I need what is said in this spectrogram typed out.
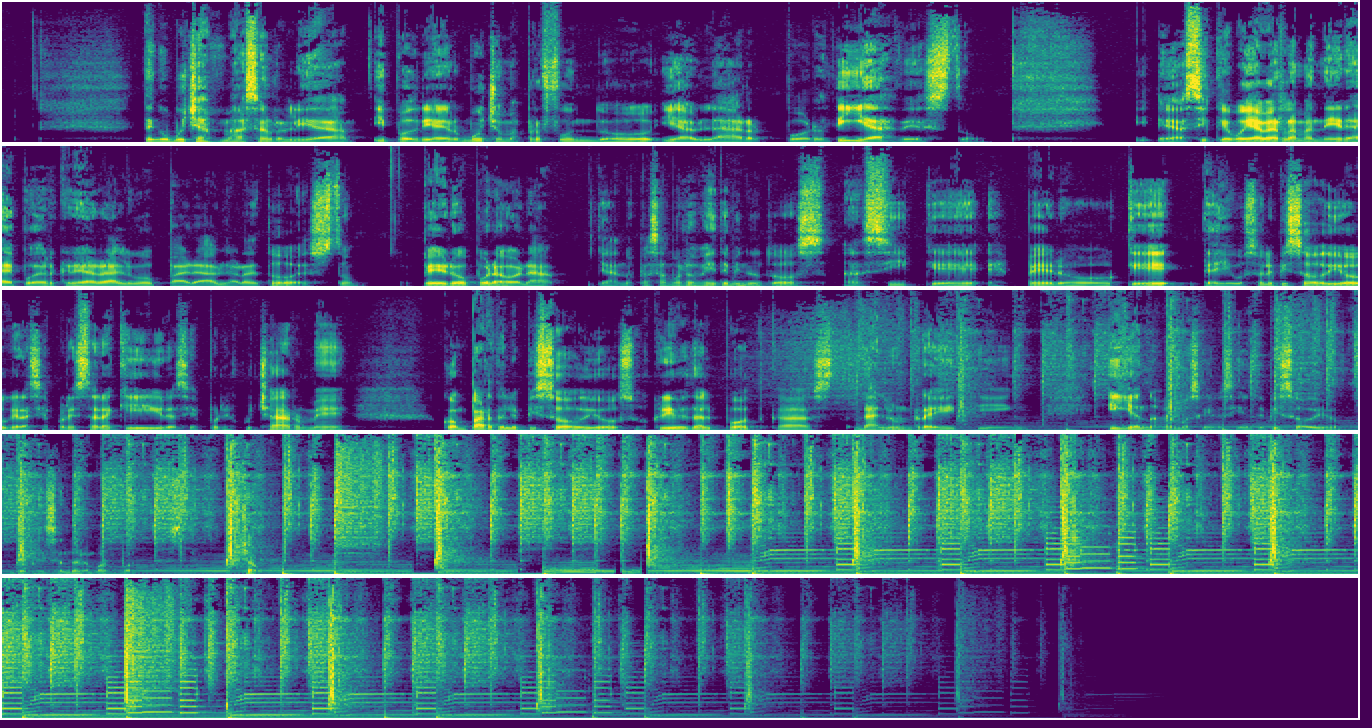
Tengo muchas más en realidad y podría ir mucho más profundo y hablar por días de esto. Así que voy a ver la manera de poder crear algo para hablar de todo esto. Pero por ahora ya nos pasamos los 20 minutos, así que espero que te haya gustado el episodio. Gracias por estar aquí, gracias por escucharme. Comparte el episodio, suscríbete al podcast, dale un rating y ya nos vemos en el siguiente episodio de Pensando el Amor Podcast. Chao.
